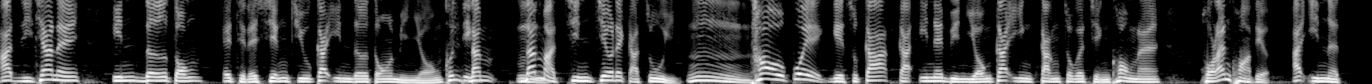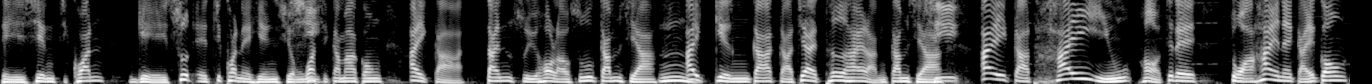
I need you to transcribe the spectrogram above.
啊，而且呢，因劳动的一个成就，甲因劳动的面容，咱咱嘛真少咧甲注意。嗯，透过艺术家甲因的面容，甲因工作的情况呢，互咱看到。啊，因呢提升一款艺术的即款的形象，我是感觉讲爱甲单水何老师感谢，爱更加甲这讨海人感谢，爱甲海洋吼，即个大海呢，甲伊讲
